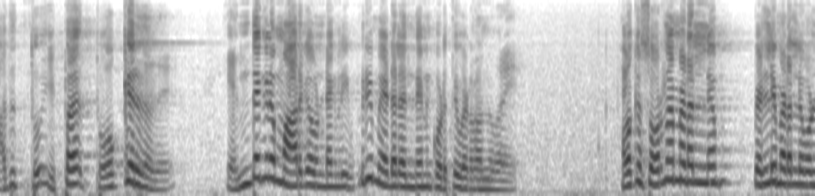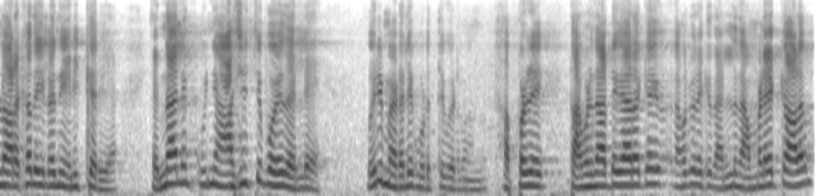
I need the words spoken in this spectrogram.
അത് ഇപ്പം തോക്കരുതത് എന്തെങ്കിലും മാർഗം ഉണ്ടെങ്കിൽ ഒരു മെഡൽ എന്തെങ്കിലും കൊടുത്തു വിടണമെന്ന് പറയും. അവൾക്ക് സ്വർണ മെഡലിനും വെള്ളി മെഡലിനും ഉള്ള അർഹതയില്ലെന്ന് എനിക്കറിയാം. എന്നാലും കുഞ്ഞ് ആശിച്ചു പോയതല്ലേ? ഒരു മെഡൽ കൊടുത്തു വിടണമെന്ന് അപ്പോഴേ തമിഴ്നാട്ടുകാരൊക്കെ നമുക്ക് നിൽക്കും നല്ല നമ്മളെക്കാളും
